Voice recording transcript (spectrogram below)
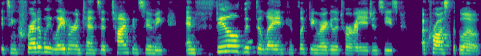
It's incredibly labor intensive, time consuming, and filled with delay and conflicting regulatory agencies across the globe.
